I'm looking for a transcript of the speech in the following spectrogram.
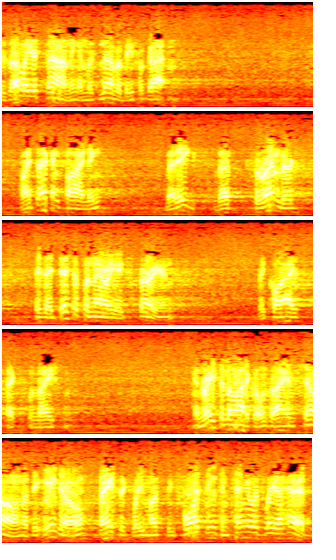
is utterly astounding and must never be forgotten. My second finding that, that surrender is a disciplinary experience requires explanation. In recent articles, I have shown that the ego basically must be forging continuously ahead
